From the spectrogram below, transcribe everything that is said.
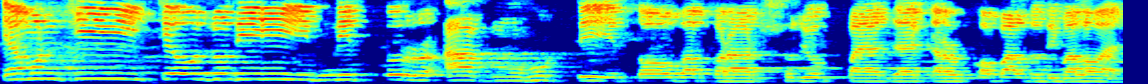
এমনকি কেউ যদি মৃত্যুর আগ মুহূর্তে তওবা করার সুযোগ পাওয়া যায় কারণ কপাল যদি ভালো হয়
